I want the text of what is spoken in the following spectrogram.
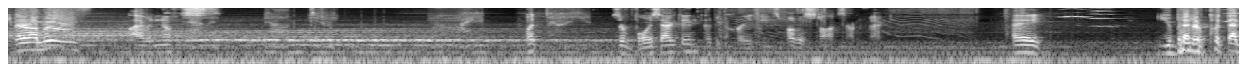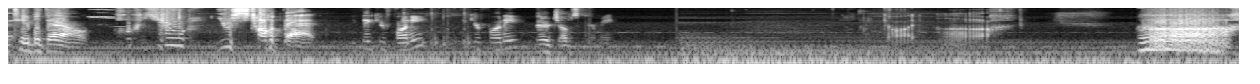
you better not move. I have enough. What? Is there voice acting? That'd be crazy. It's probably a stock sound effect. Hey, you better put that table down. Oh, you, you stop that. You think you're funny? You think you're funny? Better jump scare me. Oh my god. Ugh. Ugh.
